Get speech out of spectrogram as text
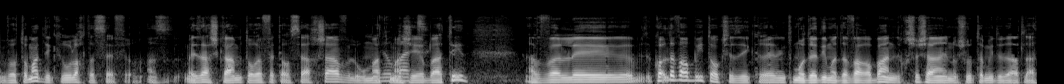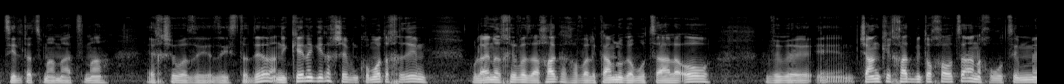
ואוטומטית יקראו לך את הספר. אז איזה השקעה מטורפת אתה עושה עכשיו, לעומת מה שיהיה בעתיד. אבל uh, כל דבר בעיתו, כשזה יקרה, נתמודד עם הדבר הבא. אני חושב שהאנושות תמיד יודעת להציל את עצמה מעצמה, איכשהו זה, זה יסתדר. אני כן אגיד לך שבמקומות אחרים, אולי נרחיב על זה אחר כך, אבל הקמנו גם הוצאה לאור, ובצ'אנק אחד מתוך ההוצאה אנחנו רוצים uh,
